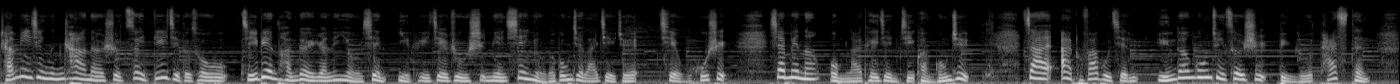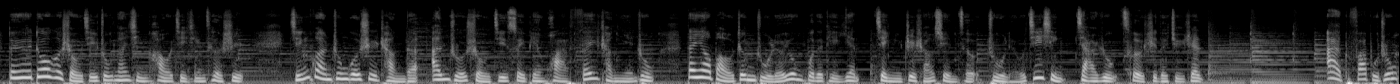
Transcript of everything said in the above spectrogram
产品性能差呢是最低级的错误，即便团队人力有限，也可以借助市面现有的工具来解决，切勿忽视。下面呢，我们来推荐几款工具。在 App 发布前，云端工具测试，比如 Teston，对于多个手机终端型号进行测试。尽管中国市场的安卓手机碎片化非常严重，但要保证主流用户的体验，建议至少选择主流机型加入测试的矩阵。App 发布中。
